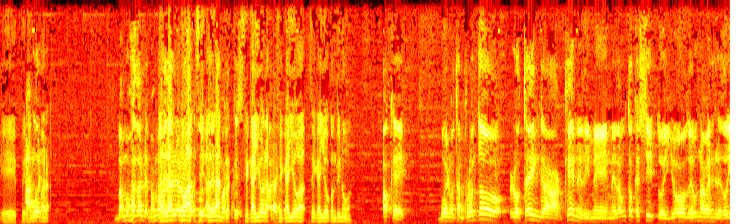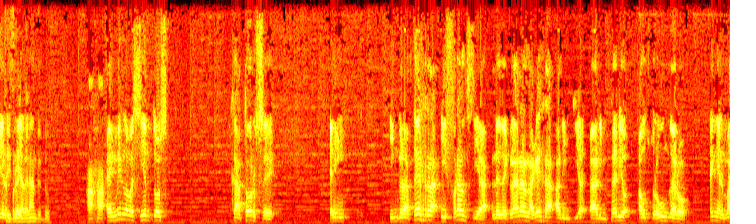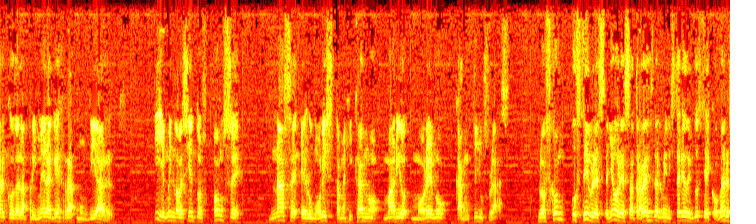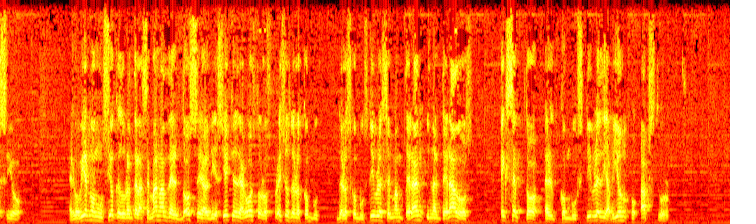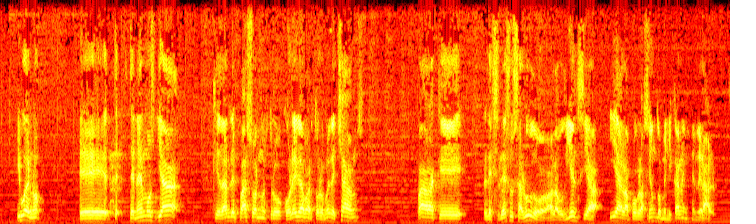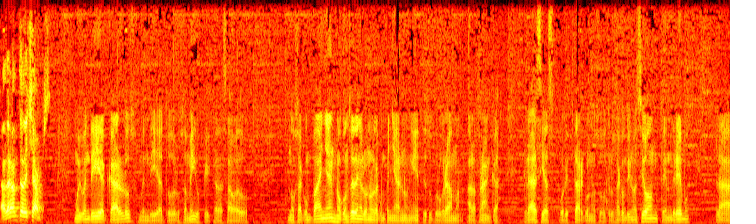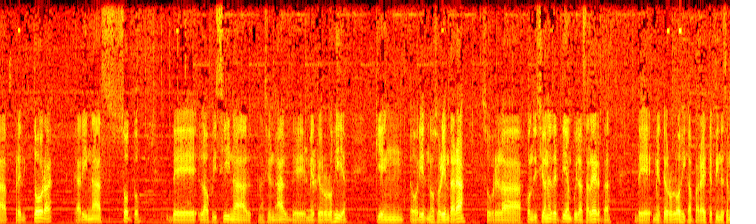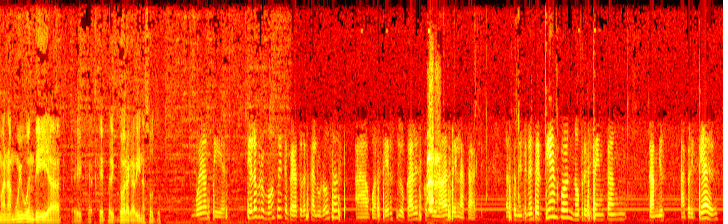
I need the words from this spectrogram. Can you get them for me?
Eh, ah, bueno. Vamos a darle, vamos a darle no, sí, adelante. se cayó la, se cayó, se cayó, continúa. Ok. Bueno, tan pronto lo tenga Kennedy, me, me da un toquecito y yo de una vez le doy el sí, Sí, adelante tú. Ajá. En 1914, en Inglaterra y Francia le declaran la guerra al, al imperio austrohúngaro en el marco de la Primera Guerra Mundial. Y en 1911 nace el humorista mexicano Mario Moreno Cantinflas. Los combustibles, señores, a través del Ministerio de Industria y Comercio, el gobierno anunció que durante la semana del 12 al 18 de agosto los precios de los, de los combustibles se mantendrán inalterados, excepto el combustible de avión o Abstur. Y bueno, eh, tenemos ya que darle paso a nuestro colega Bartolomé de Champs para que les dé su saludo a la audiencia y a la población dominicana en general. Adelante de Champs. Muy buen día, Carlos. Buen día a todos los amigos que cada sábado nos acompañan, nos conceden el honor de acompañarnos en este su programa a la franca. Gracias por estar con nosotros. A continuación tendremos la predictora Karina Soto de la Oficina Nacional de Meteorología, quien nos orientará sobre las condiciones del tiempo y las alertas de meteorológica para este fin de semana. Muy buen día, eh, predictora Karina Soto. Buenos días. Cielo brumoso y temperaturas calurosas, aguaceros locales con en la tarde. Las condiciones del tiempo no presentan cambios apreciables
